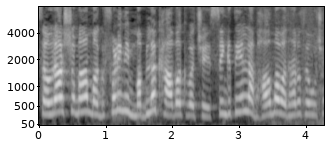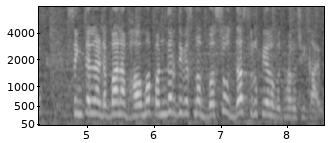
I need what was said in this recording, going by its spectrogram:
સૌરાષ્ટ્રમાં મગફળીની મબલખ આવક વચ્ચે સિંગતેલના ભાવમાં વધારો થયો છે. સિંગતેલના ડબ્બાના ભાવમાં પંદર દિવસમાં બસો દસ રૂપિયાનો વધારો ઝીકાયો.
